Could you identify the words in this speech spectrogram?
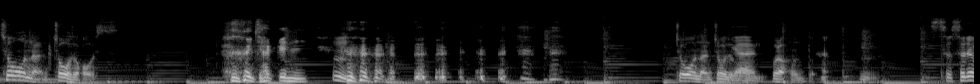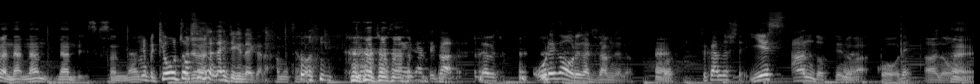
長男、長女が多いです。逆に。うん、長男、長女いやが、これは本当。うんそそれはななんなんでですか？そのなんやっぱ協調性がないといけないから。協ま調性がっていうか、俺が俺がじゃダメなの。はいセカンドして、Yes and っていうのが、こうね、あの、はい。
